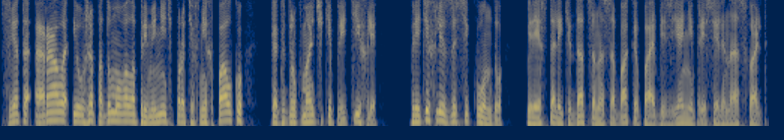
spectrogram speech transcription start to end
Света орала и уже подумывала применить против них палку, как вдруг мальчики притихли. Притихли за секунду, перестали кидаться на собак и по обезьяне присели на асфальт.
